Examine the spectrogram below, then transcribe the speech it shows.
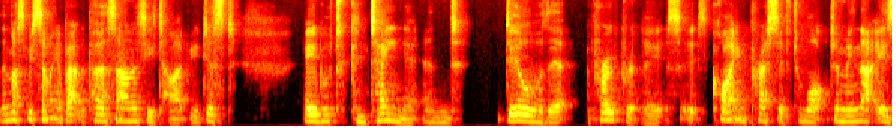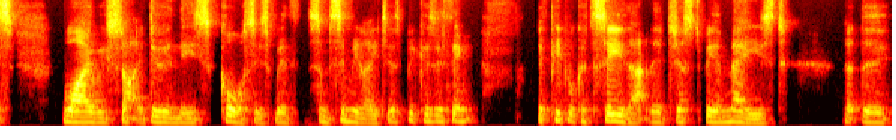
there must be something about the personality type you're just able to contain it and deal with it appropriately it's it's quite impressive to watch i mean that is why we started doing these courses with some simulators because I think if people could see that, they'd just be amazed at the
